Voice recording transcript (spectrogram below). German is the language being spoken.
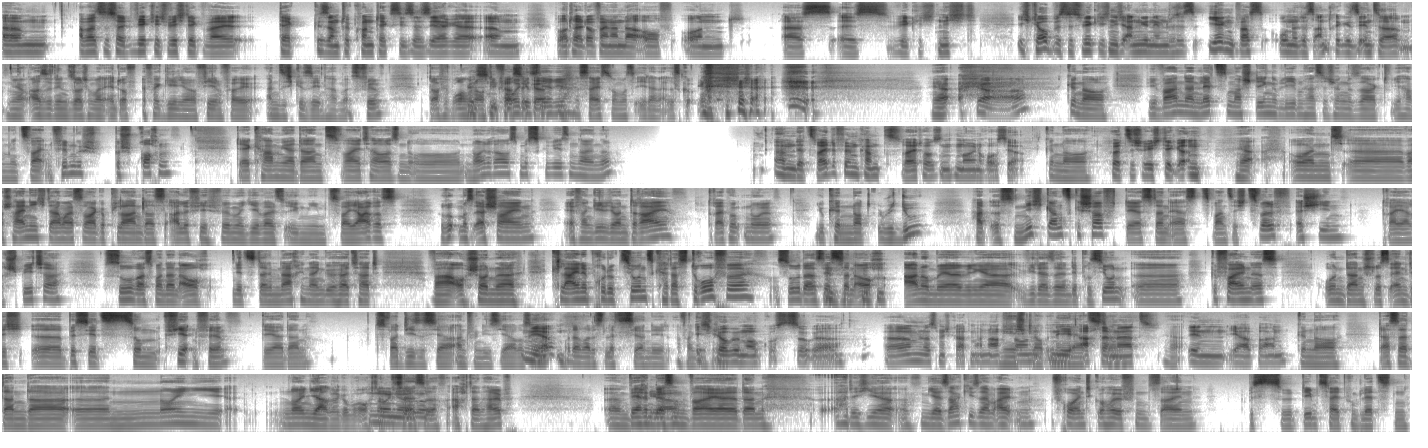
Ähm, aber es ist halt wirklich wichtig, weil der gesamte Kontext dieser Serie ähm, baut halt aufeinander auf und es ist wirklich nicht. Ich glaube, es ist wirklich nicht angenehm, das ist irgendwas, ohne das andere gesehen zu haben. Ja, außerdem sollte man End of Evangelion auf jeden Fall an sich gesehen haben als Film. Dafür brauchen wir auch die vorige Serie. Das heißt, man muss eh dann alles gucken. ja. Ja. Genau. Wir waren dann letztes Mal stehen geblieben, hast du schon gesagt. Wir haben den zweiten Film besprochen. Der kam ja dann 2009 raus, müsste gewesen sein, ne? Ähm, der zweite Film kam 2009 raus, ja. Genau. Hört sich richtig an. Ja, und äh, wahrscheinlich damals war geplant, dass alle vier Filme jeweils irgendwie im Zwei-Jahres-Rhythmus erscheinen. Evangelion 3, 3.0, You Cannot Redo hat es nicht ganz geschafft. Der ist dann erst 2012 erschienen, drei Jahre später. So, was man dann auch jetzt dann im Nachhinein gehört hat, war auch schon eine kleine Produktionskatastrophe, so dass jetzt dann auch Arno mehr oder weniger wieder seine Depression äh, gefallen ist und dann schlussendlich äh, bis jetzt zum vierten Film, der dann das war dieses Jahr, Anfang dieses Jahres, ja. oder? oder? war das letztes Jahr? Nee, Anfang Ich glaube im August sogar. Ähm, lass mich gerade mal nachschauen. Nee, ich glaube nee, März 8. März ja. in Japan. Genau. Dass er dann da äh, neun, neun Jahre gebraucht neun hat, beziehungsweise achteinhalb. Ähm, währenddessen ja. war er dann, hatte hier äh, Miyazaki, seinem alten Freund, geholfen, sein bis zu dem Zeitpunkt letzten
